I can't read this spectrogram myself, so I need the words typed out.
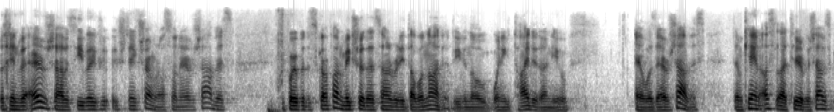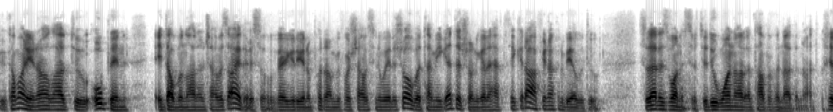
V'chin ve'erev Shabbos, shnei ksharim, also on erev Shabbos, before you put the scarf on, make sure that it's not already double knotted, even though when you tied it on you, it was erev Shabbos. Come on, you're not allowed to open a double knot on Shabbos either. So very good, you're going to put it on before Shabbos in a way to show. But the time you get to show, you're going to have to take it off. You're not going to be able to. So that is one issur, to do one knot on top of another knot. To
